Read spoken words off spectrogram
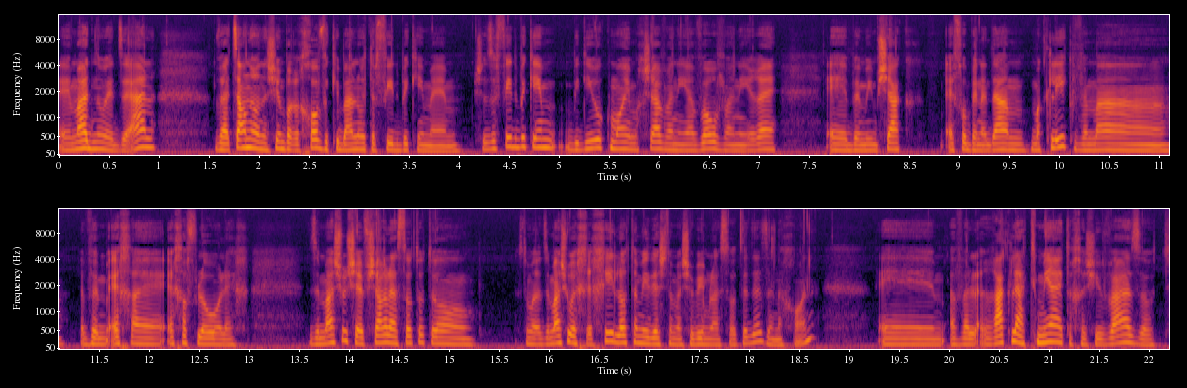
העמדנו את זה על, ועצרנו אנשים ברחוב וקיבלנו את הפידבקים מהם. שזה פידבקים בדיוק כמו אם עכשיו אני אעבור ואני אראה אה, בממשק איפה בן אדם מקליק ומה, ואיך אה, הפלואו הולך. זה משהו שאפשר לעשות אותו, אומרת, זה משהו הכרחי, לא תמיד יש את המשאבים לעשות את זה, זה נכון. אמ, אבל רק להטמיע את החשיבה הזאת,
